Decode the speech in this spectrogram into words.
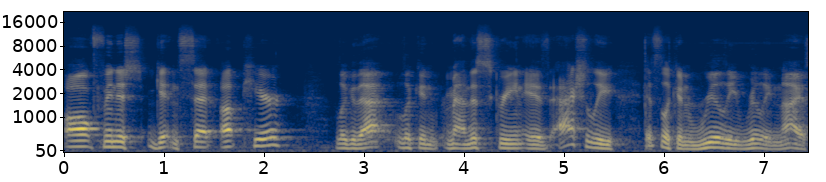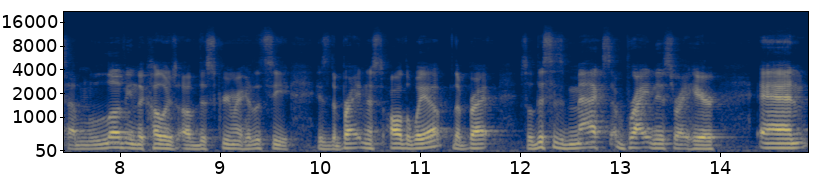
all finished getting set up here look at that looking man this screen is actually it's looking really, really nice. I'm loving the colors of this screen right here. Let's see, is the brightness all the way up? The bright, so this is max brightness right here. And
